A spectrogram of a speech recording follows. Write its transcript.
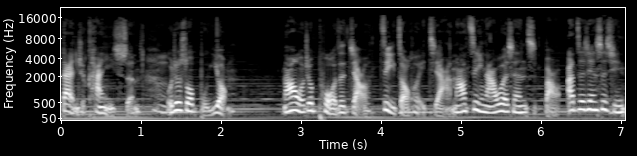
带你去看医生？”嗯、我就说不用，然后我就跛着脚自己走回家，然后自己拿卫生纸包啊。这件事情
